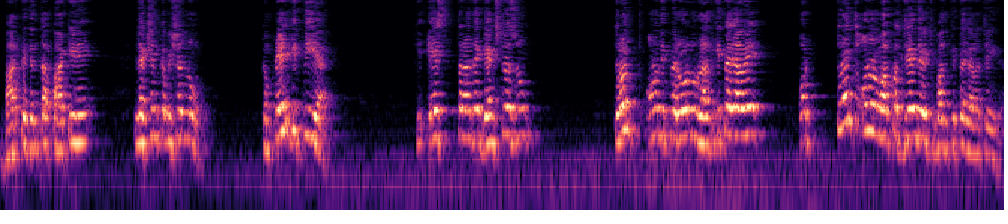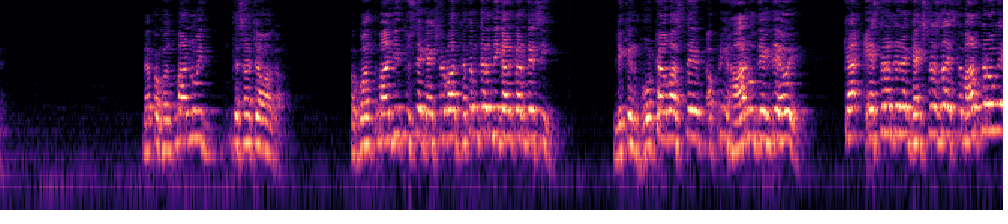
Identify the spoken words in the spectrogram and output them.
ਭਾਰਤੀ ਜਨਤਾ ਪਾਰਟੀ ਨੇ ਇਲੈਕਸ਼ਨ ਕਮਿਸ਼ਨ ਨੂੰ ਕੰਪਲੇਂਟ ਕੀਤੀ ਹੈ ਕਿ ਇਸ ਤਰ੍ਹਾਂ ਦੇ ਗੈਂਗਸਟਰਸ ਨੂੰ ਤੁਰੰਤ ਉਹਨਾਂ ਦੀ ਪੈਰੋਲ ਨੂੰ ਰੱਦ ਕੀਤਾ ਜਾਵੇ ਔਰ ਤੁਰੰਤ ਉਹਨਾਂ ਨੂੰ ਵਾਪਸ ਜੇਲ੍ਹ ਦੇ ਵਿੱਚ ਬੰਦ ਕੀਤਾ ਜਾਣਾ ਚਾਹੀਦਾ ਮੈਂ ਭਗਵੰਤ ਮਾਨ ਨੂੰ ਵੀ ਦੱਸਣਾ ਚਾਹਾਂਗਾ। ਭਗਵੰਤ ਮਾਨ ਜੀ, ਤੁਸੀਂ ਗੈਂਗਸਟਰਵਾਦ ਖਤਮ ਕਰਨ ਦੀ ਗੱਲ ਕਰਦੇ ਸੀ। ਲੇਕਿਨ ਵੋਟਾਂ ਵਾਸਤੇ ਆਪਣੀ ਹਾਰ ਨੂੰ ਦੇਖਦੇ ਹੋਏ, ਕਿਆ ਇਸ ਤਰ੍ਹਾਂ ਦੇ ਨਾਲ ਗੈਂਗਸਟਰਸ ਦਾ ਇਸਤੇਮਾਲ ਕਰੋਗੇ?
